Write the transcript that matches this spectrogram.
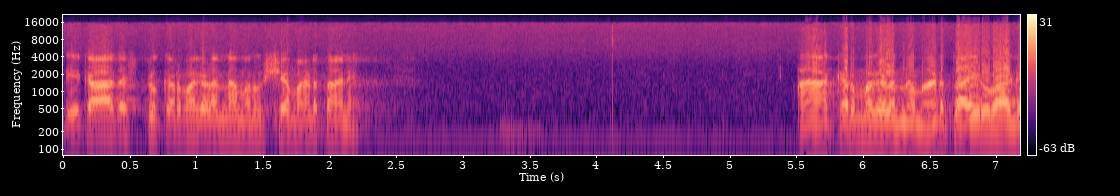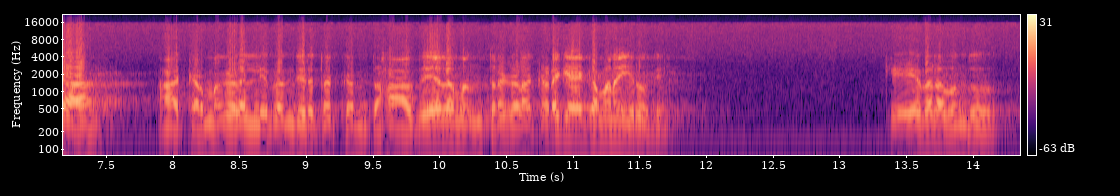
ಬೇಕಾದಷ್ಟು ಕರ್ಮಗಳನ್ನ ಮನುಷ್ಯ ಮಾಡ್ತಾನೆ. ಆ ಕರ್ಮಗಳನ್ನ ಮಾಡ್ತಾ ಇರುವಾಗ ಆ ಕರ್ಮಗಳಲ್ಲಿ ಬಂದಿರತಕ್ಕಂತಹ ವೇದ ಮಂತ್ರಗಳ ಕಡೆಗೆ ಗಮನ ಇರುವುದಿಲ್ಲ. ಕೇವಲ ಒಂದು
